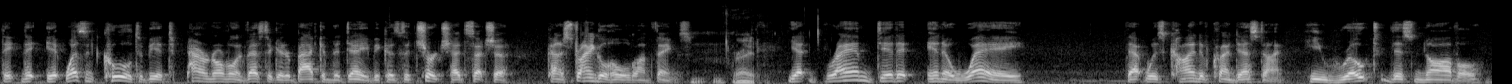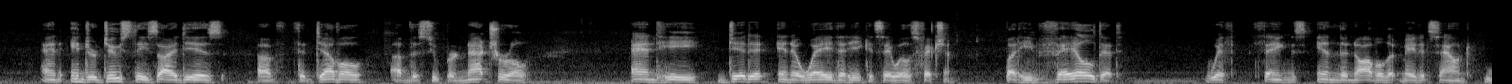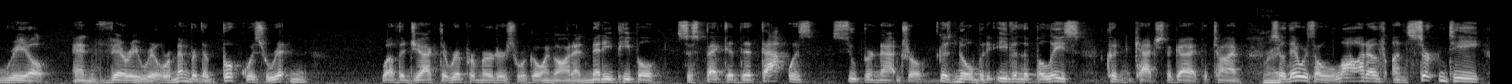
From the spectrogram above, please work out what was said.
They, they, it wasn't cool to be a paranormal investigator back in the day because the church had such a kind of stranglehold on things. Mm-hmm. Right. Yet Bram did it in a way that was kind of clandestine. He wrote this novel and introduced these ideas of the devil, of the supernatural, and he did it in a way that he could say, well, it's fiction. But he veiled it with things in the novel that made it sound real and very real. Remember, the book was written while the Jack the Ripper murders were going on, and many people suspected that that was supernatural because nobody, even the police, couldn't catch the guy at the time. Right. So there was a lot of uncertainty,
